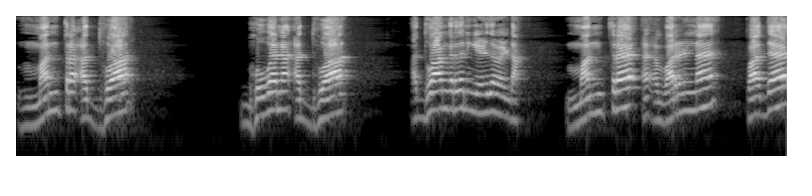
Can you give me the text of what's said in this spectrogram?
மந்திர அத்வா புவன அத்வா. அத்வாங்கிறத நீங்கள் எழுத வேண்டாம். மந்திர வர்ண பத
